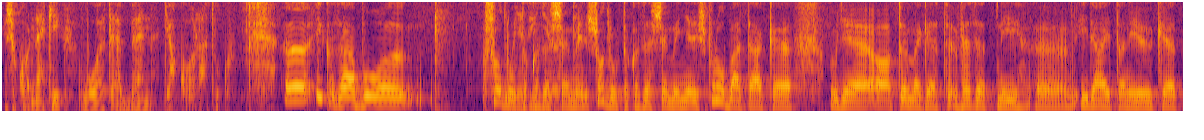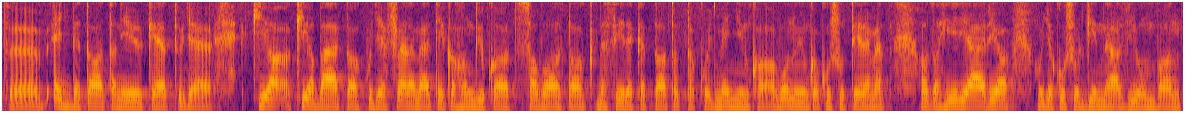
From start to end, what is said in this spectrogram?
És akkor nekik volt ebben gyakorlatuk. E, igazából sodródtak az, esemény, sodródtak az eseményen, és próbálták ugye a tömeget vezetni, irányítani őket, egybe tartani őket, ugye kiabáltak, ugye felemelték a hangjukat, szavaltak, beszédeket tartottak, hogy menjünk, a, vonuljunk a Kossuth téremet. Az a hír járja, hogy a Kossuth gimnáziumban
